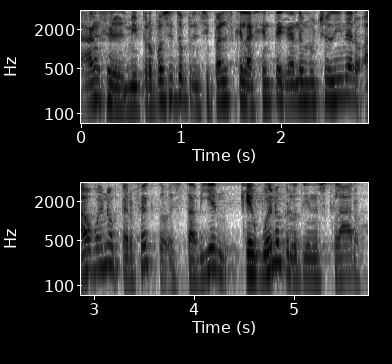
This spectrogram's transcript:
Ángel, mi propósito principal es que la gente gane mucho dinero. Ah, bueno, perfecto, está bien. Qué bueno que lo tienes claro.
